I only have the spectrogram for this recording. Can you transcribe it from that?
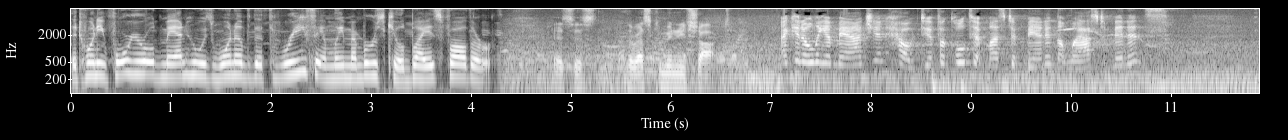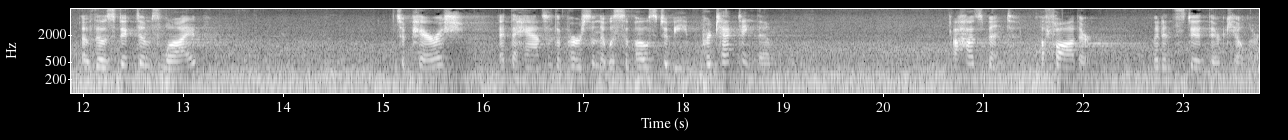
the 24-year-old man who was one of the three family members killed by his father. It's just the rest of the community shocked. I can only imagine how difficult it must have been in the last minutes of those victims' lives to perish at the hands of the person that was supposed to be protecting them. A husband, a father, but instead their killer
